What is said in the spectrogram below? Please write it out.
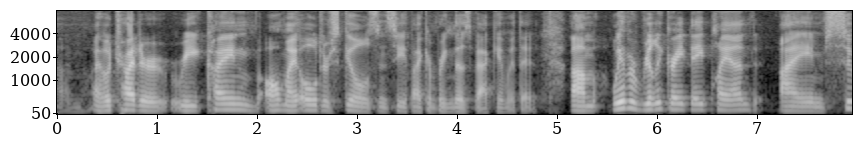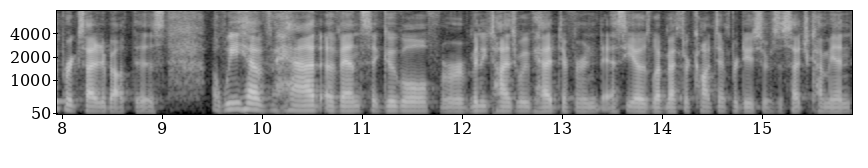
Um, I will try to reclaim all my older skills and see if I can bring those back in with it. Um, we have a really great day planned. I am super excited about this. Uh, we have had events at Google for many times where we've had different SEOs, webmaster content producers and such come in,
